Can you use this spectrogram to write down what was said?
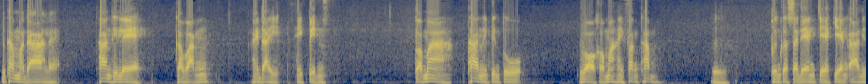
คือธรรมดาแหละท่านที่แรกกะหวังให้ได้ให้เป็น ต่อมาท่านนี่เป็นตัวล่อเขามาให้ฟังธรรมเออ เพิ่นก็แสดงแจกแจงอานิ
